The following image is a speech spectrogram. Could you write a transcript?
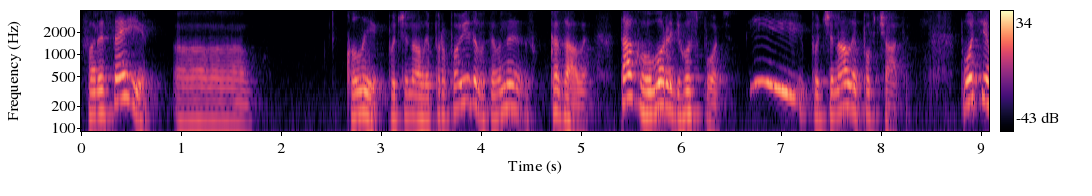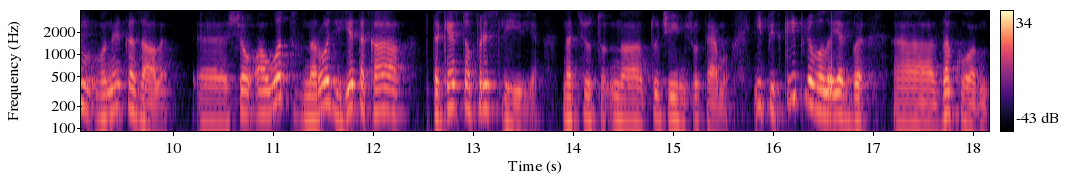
Фарисеї. Коли починали проповідувати, вони сказали, так говорить Господь, і починали повчати. Потім вони казали, е, що а от в народі є така, таке то прислів'я на цю на ту чи іншу тему, і підкріплювали якби е, закон,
